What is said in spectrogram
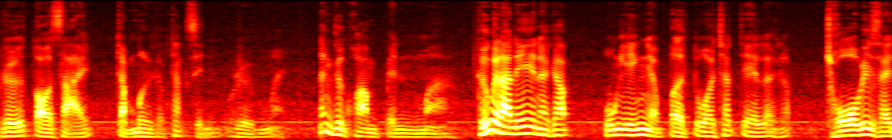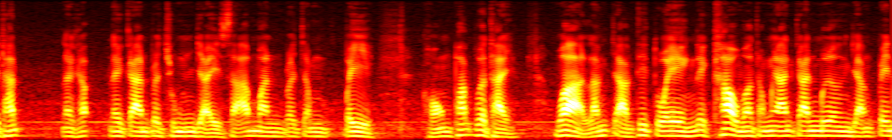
หรือต่อสายจับมือกับทักษิณหรือไม่ นั่นคือความเป็นมา ถึงเวลานี้นะครับอุงอิงเนี่ยเปิดตัวชัดเจนแล้วครับ โชว์วิสัยทัศน์นะครับ ในการประชุมใหญ่สามัญประจำปีของพรรคเพื่อไทย ว่าหลังจากที่ตัวเองได้เข้ามาทำงานการเมืองอย่างเป็น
